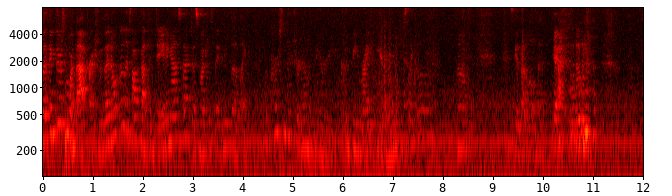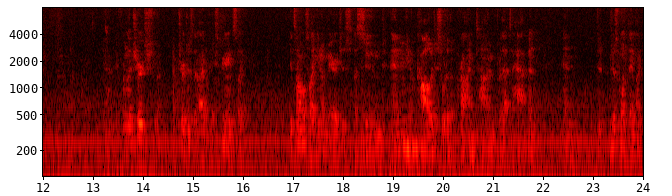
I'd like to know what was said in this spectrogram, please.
So I think there's more that pressure. They don't really talk about the dating aspect as much as they do the, like, the person that you're gonna marry could be right here. And you're just like, oh, no, let's get that a little bit. Yeah. Yeah, from the church, churches that I've experienced, like, it's almost like, you know, marriage is assumed and, you know, Mhm. college is sort of the prime time for that to happen. And ju- just one thing, like,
